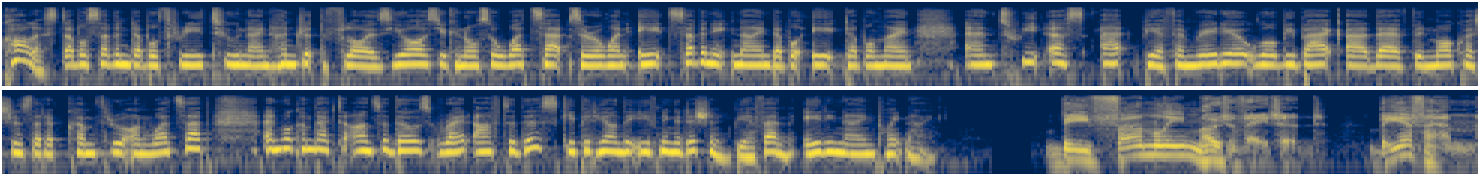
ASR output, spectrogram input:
call us double seven double three two nine hundred. The floor is yours. You can also WhatsApp zero one eight seven eight nine double eight double nine and tweet us at BFM Radio. We'll be back. Uh, there have been more questions that have come through on WhatsApp, and we'll come back to answer those right after this. Keep it here on the Evening Edition, BFM eighty nine point nine. Be firmly motivated. BFM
